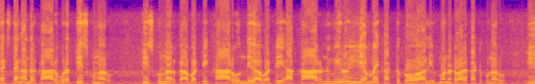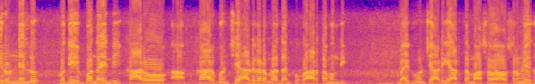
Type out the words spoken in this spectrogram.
ఖచ్చితంగా అందరు కారు కూడా తీసుకున్నారు. తీసుకున్నారు కాబట్టి కారు ఉంది కాబట్టి ఆ కారుని మీరు ఈఎంఐ కట్టుకోవాలి మొన్నటి వరకు కట్టుకున్నారు. ఈ రెండు నెలలు కొద్దిగా ఇబ్బంది అయింది. కారు కారు గురించి అడగడంలో దానికి ఒక అర్థం ఉంది. బైక్ గురించి అడిగే అర్థం అసలు అవసరం లేదు.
